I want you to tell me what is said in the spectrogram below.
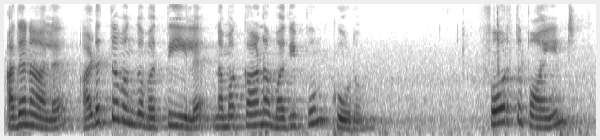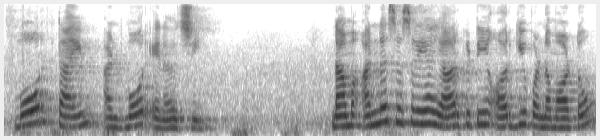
அதனால் அடுத்தவங்க மத்தியில் நமக்கான மதிப்பும் கூடும். Fourth point more time and more energy நாம் அன்னெசரியாக யார்கிட்டையும் ஆர்கியூ பண்ண மாட்டோம்.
